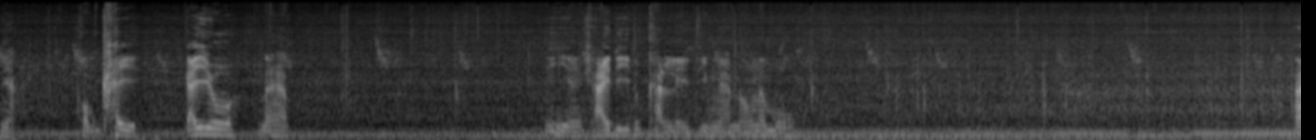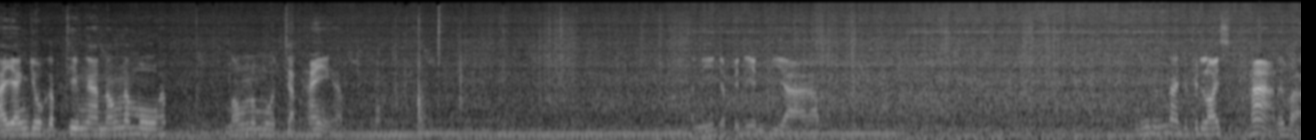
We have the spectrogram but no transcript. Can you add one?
เนี่ยผมไกลไกลอยู่นะครับ นี่ยังใช้ดีทุกคันเลยทีมงานน้องนโมอายังอยู่กับทีมงานน้องนโมครับ น้องนโมจัดให้ครับ อันนี้จะเป็น NPR ครับ อันนี้น่าจะเป็นร้อยสิบห้าหรือเปล่า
